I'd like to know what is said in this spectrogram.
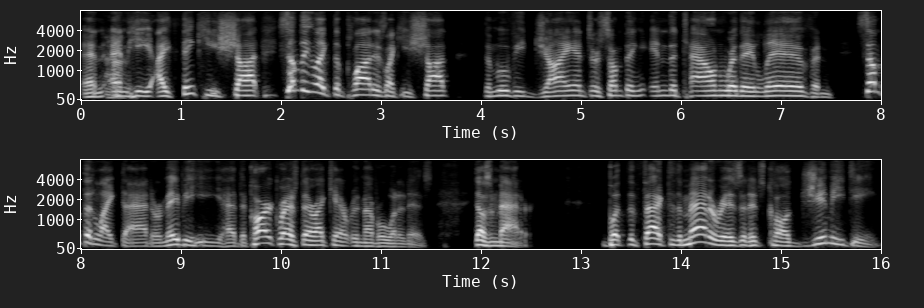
And Ah. and he I think he shot something like the plot is like he shot the movie Giant or something in the town where they live and something like that or maybe he had the car crash there I can't remember what it is. Doesn't matter. But the fact of the matter is that it's called Jimmy Dean.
